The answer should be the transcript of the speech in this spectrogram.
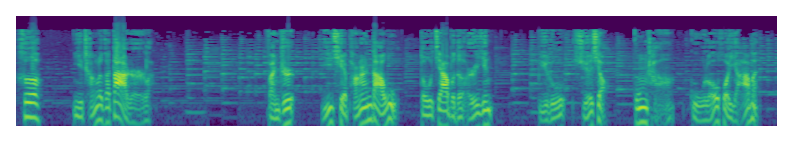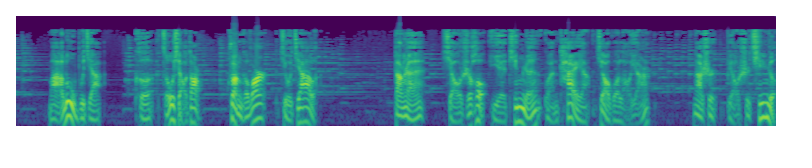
呵，你成了个大人了。”反之，一切庞然大物都加不得儿音，比如学校、工厂、鼓楼或衙门，马路不加，可走小道、转个弯就加了。当然，小时候也听人管太阳叫过老杨，那是表示亲热。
